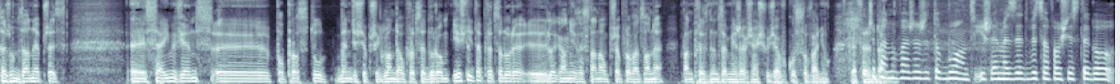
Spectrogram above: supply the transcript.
zarządzane przez Sejm, więc y, po prostu będzie się przyglądał procedurom. Jeśli te procedury y, legalnie zostaną przeprowadzone, pan prezydent zamierza wziąć udział w głosowaniu referendum. Czy pan uważa, że to błąd, iż MSZ wycofał się z tego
